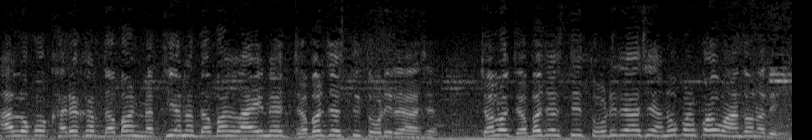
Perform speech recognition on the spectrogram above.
આ લોકો ખરેખર દબાણ નથી અને દબાણ લાવીને જબરજસ્તી તોડી રહ્યા છે. ચલો જબરજસ્તી તોડી રહ્યા છે એનો પણ કોઈ વાંધો નથી.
